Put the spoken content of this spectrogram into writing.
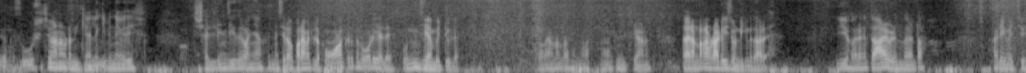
ഇതൊക്കെ സൂക്ഷിച്ച് വേണം ഇവിടെ നിൽക്കാൻ. അല്ലെങ്കിൽ പിന്നെ ഇവർ ശല്യം ചെയ്ത് കളഞ്ഞാൽ പിന്നെ ചിലപ്പോൾ പറയാൻ പറ്റില്ല. ഫോണൊക്കെ എടുത്തുകൊണ്ട് ഓടിയാലേ? ഒന്നും ചെയ്യാൻ പറ്റില്ല കുറേ എണ്ണം എന്താ നമ്മളെ നോക്കി നിൽക്കുകയാണ്. രണ്ടെണ്ണം ഇവിടെ അടി വെച്ചുകൊണ്ടിരിക്കുന്നു താഴെ. ഈ ഒരങ്ങ് താഴെ വീഴുന്നത് കേട്ടാ. അടിയും വെച്ച്.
